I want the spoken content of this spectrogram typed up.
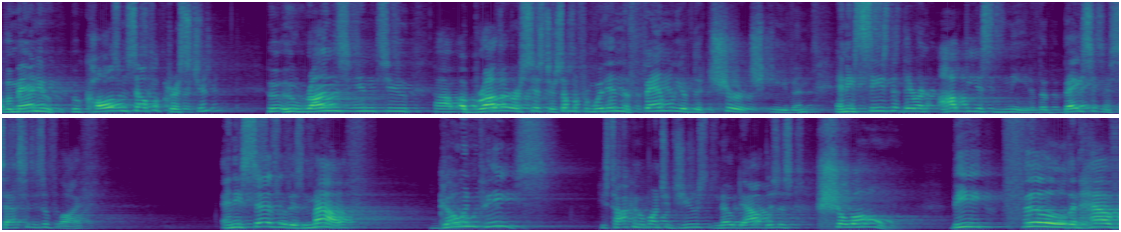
of a man who, who calls himself a Christian, who, who runs into um, a brother or sister, someone from within the family of the church, even, and he sees that they're in obvious need of the basic necessities of life. And he says with his mouth, Go in peace. He's talking to a bunch of Jews, no doubt. This is shalom. Be filled and have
